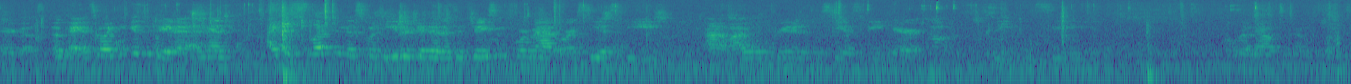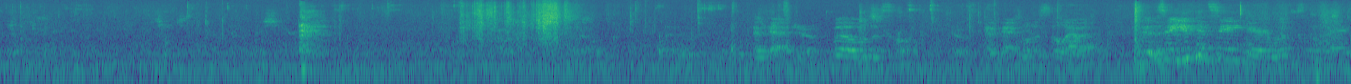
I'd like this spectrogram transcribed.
There it goes. Okay, and so I can get the data, and then I can select in this one to either get it as a JSON format or a CSV. Um, I will create it as a CSV here, so you can see, although now it's kind of. Okay, Yeah. well, we'll just, okay, we'll just allow it. So, so you can see here, whoops, sorry.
